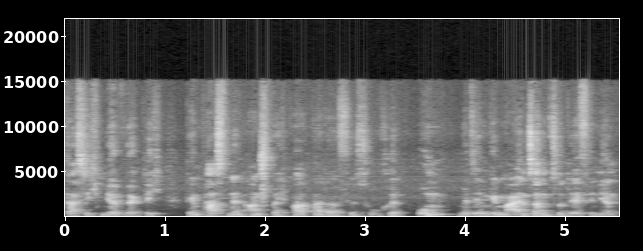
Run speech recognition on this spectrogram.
dass ich mir wirklich den passenden Ansprechpartner dafür suche, um mit dem gemeinsam zu definieren,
